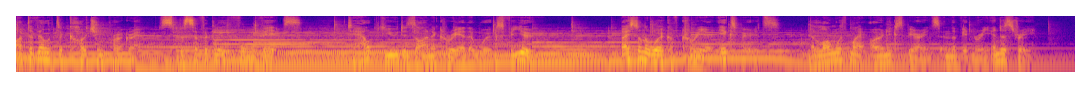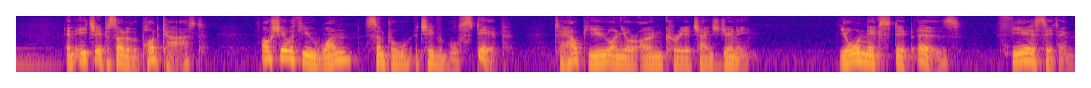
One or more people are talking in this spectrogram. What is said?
I've developed a coaching program specifically for vets to help you design a career that works for you. Based on the work of career experts, along with my own experience in the veterinary industry. In each episode of the podcast, I'll share with you one simple, achievable step to help you on your own career change journey. Your next step is fear setting.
